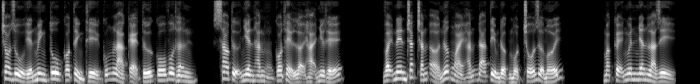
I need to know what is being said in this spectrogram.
cho dù yến minh tu có tỉnh thì cũng là kẻ tứ cố vô thân, sao tự nhiên hắn có thể lợi hại như thế? Vậy nên chắc chắn ở nước ngoài hắn đã tìm được một chỗ dựa mới. Mặc kệ nguyên nhân là gì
